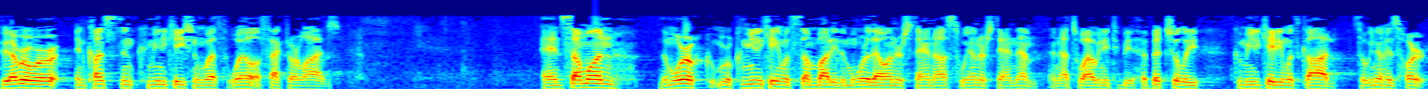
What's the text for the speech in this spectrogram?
Whoever we're in constant communication with will affect our lives. And someone, the more we're communicating with somebody, the more they'll understand us, we understand them. And that's why we need to be habitually communicating with God so we know His heart.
